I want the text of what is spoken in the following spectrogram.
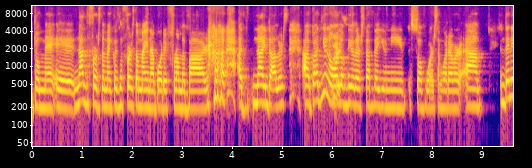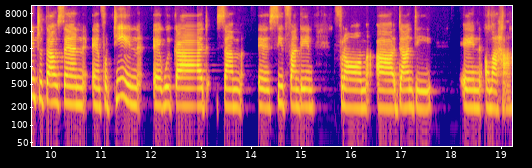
domain, uh, not the first domain, because the first domain I bought it from a bar at $9. Uh, but, you know, nice. all of the other stuff that you need, softwares and whatever. Um, and then in 2014, uh, we got some uh, seed funding from uh, Dundee in Omaha,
